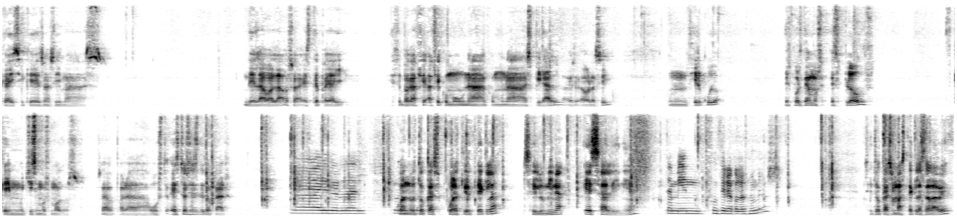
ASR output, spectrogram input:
Que ahí sí que es así más de lado a lado. O sea, este para allá. Este para acá hace, hace como una, como una espiral, ahora sí. Un círculo. Después tenemos Explode. Que hay muchísimos modos. O sea, para gusto. Esto es de tocar. Ay, verdad. Cuando tocas cualquier tecla, se ilumina esa línea. También funciona con los números. Si tocas más teclas a la vez,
